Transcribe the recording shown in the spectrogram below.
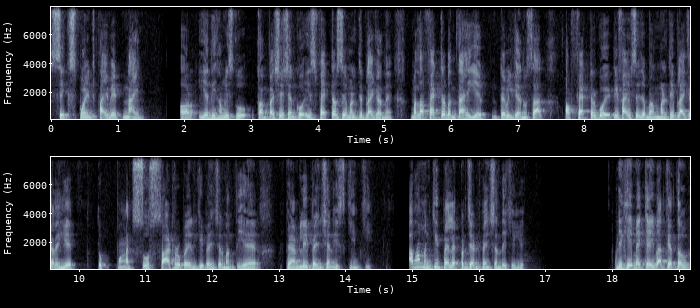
6.589 और यदि हम इसको कंपनसेशन को इस फैक्टर से मल्टीप्लाई कर दें मतलब फैक्टर बनता है ये टेबल के अनुसार और फैक्टर को 85 से जब हम मल्टीप्लाई करेंगे तो पाँच रुपए इनकी पेंशन बनती है फैमिली पेंशन स्कीम की। अब हम इनकी पहले प्रेजेंट पेंशन देखेंगे। देखिए, मैं कई बार कहता हूँ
